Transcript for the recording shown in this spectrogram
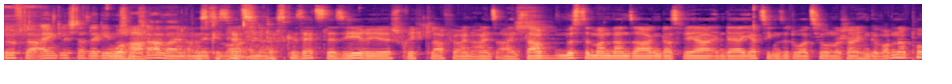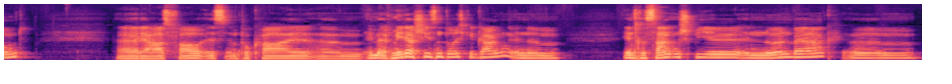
dürfte eigentlich das Ergebnis Oha, schon klar sein am Das nächsten Gesetz, Wochenende. das Gesetz der Serie spricht klar für ein 1-1. Da müsste man dann sagen, das wäre in der jetzigen Situation wahrscheinlich ein gewonnener Punkt. Äh, der HSV ist im Pokal ähm, im Elfmeterschießen durchgegangen, in einem interessanten Spiel in Nürnberg. Ähm,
